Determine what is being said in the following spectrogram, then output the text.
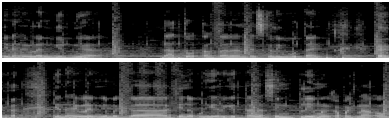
kinahanglan gyud nga dato tang tanan res kalibutan. Kinahanglan nga mag uh, kinabuhi ta nga simple mga kapaglaom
